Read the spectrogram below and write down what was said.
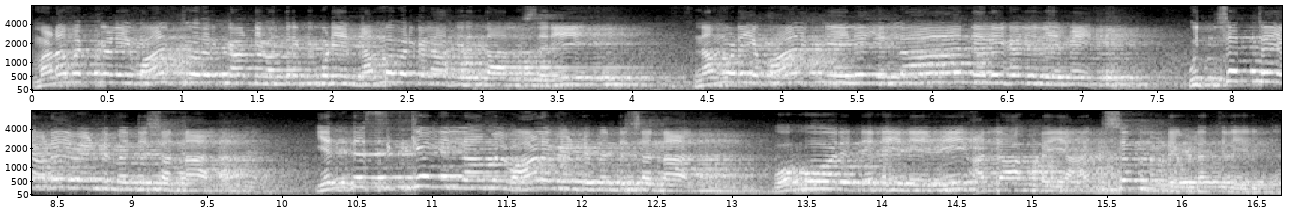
மணமக்களை வாழ்த்துவதற்காண்டி வந்திருக்கக்கூடிய நம்மவர்களாக இருந்தாலும் சரி நம்முடைய வாழ்க்கையிலே எல்லா நிலைகளிலுமே உச்சத்தை அடைய வேண்டும் என்று சொன்னால் எந்த சிக்கல் இல்லாமல் வாழ வேண்டும் என்று சொன்னால் ஒவ்வொரு நிலையிலேயுமே அல்லாஹுடைய அச்சம் நம்முடைய உள்ளத்தில் இருக்கு.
